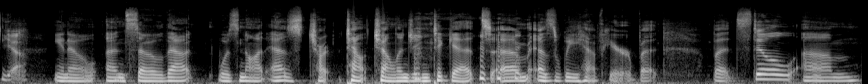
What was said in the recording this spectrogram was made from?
Yeah. You know, and so that was not as char- ta- challenging to get um, as we have here, but. But still, um,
